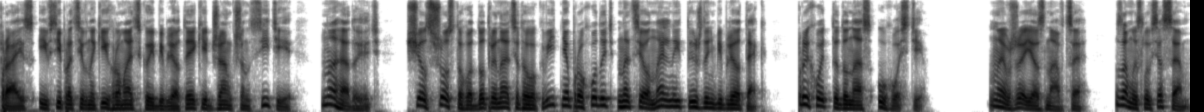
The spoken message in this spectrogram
Прайс і всі працівники громадської бібліотеки Джанкшн Сіті нагадують, що з 6 до 13 квітня проходить Національний тиждень бібліотек. Приходьте до нас у гості. Невже я знав це? замислився Сем.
